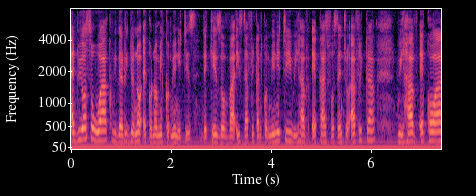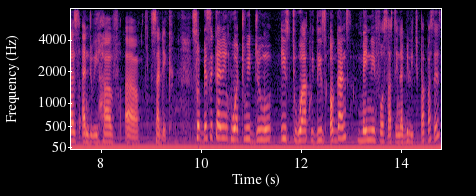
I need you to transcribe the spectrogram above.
and we also work with the regional economic communities. The case of uh, East African Community, we have ECCAS for Central Africa, we have ECOWAS, and we have uh, SADC. So basically what we do is to work with these organs, mainly for sustainability purposes.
